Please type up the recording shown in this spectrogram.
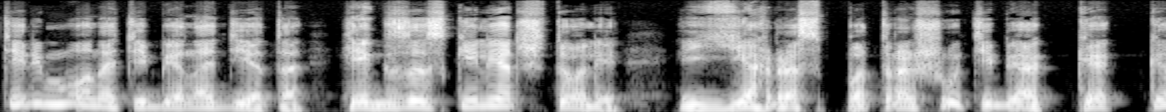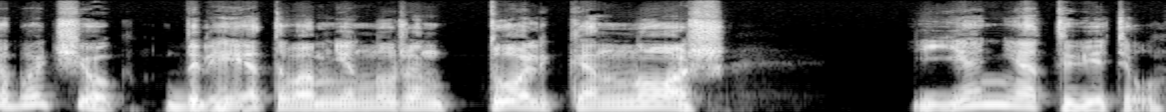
дерьмо на тебе надето? Экзоскелет, что ли? Я распотрошу тебя, как кабачок. Для этого мне нужен только нож!» Я не ответил.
